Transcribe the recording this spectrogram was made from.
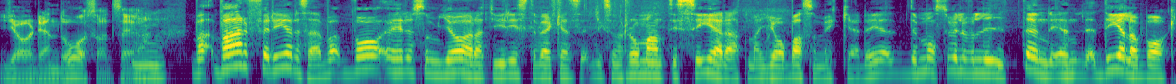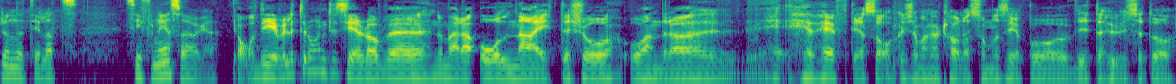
gör det ändå, så att säga. Mm. Va- varför är det så här? Va- vad är det som gör att jurister verkar liksom romantisera att man jobbar så mycket? Det, det måste väl vara lite en, en del av bakgrunden till att siffrorna är så höga? Ja, det är väl lite romantiserad av eh, de här all-nighters och, och andra eh, hä- häftiga saker som man har hört talas om och ser på Vita huset och,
